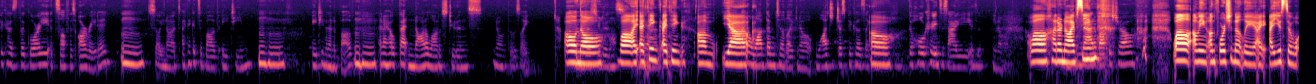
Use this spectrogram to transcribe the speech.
because the glory itself is R-rated, Mm, so you know it's I think it's above 18, mm-hmm, 18 and then above, mm-hmm. and I hope that not a lot of students, you know, those like Oh, no. students, Well, I, I yeah. think, I think, um, yeah. I don't want them to like you know watch just because like Oh, the, the whole Korean society is you know well, I don't know. I've seen about the show. Well, I mean, unfortunately, I, I used to w-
